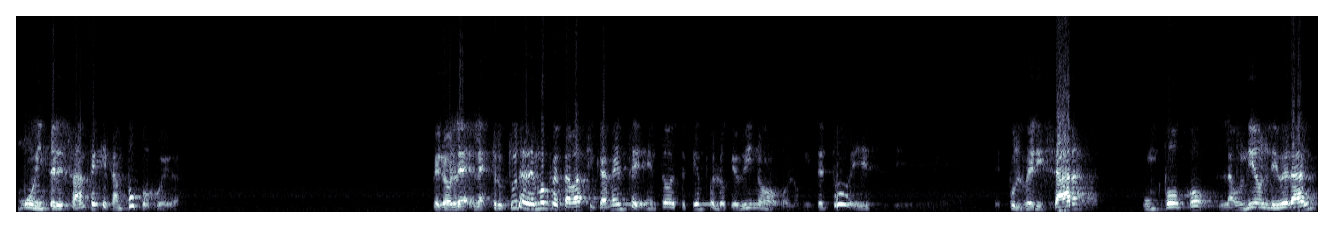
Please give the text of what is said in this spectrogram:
muy interesante que tampoco juega. Pero la, estructura demócrata básicamente en todo este tiempo lo que vino o lo que intentó es eh, pulverizar un poco la unión liberal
